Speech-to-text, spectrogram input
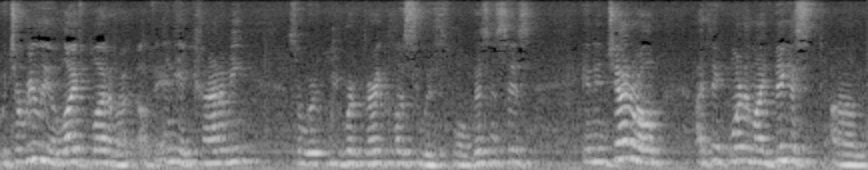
which are really the lifeblood of, a, of any economy. So we work very closely with small businesses. And in general, I think one of my biggest um,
